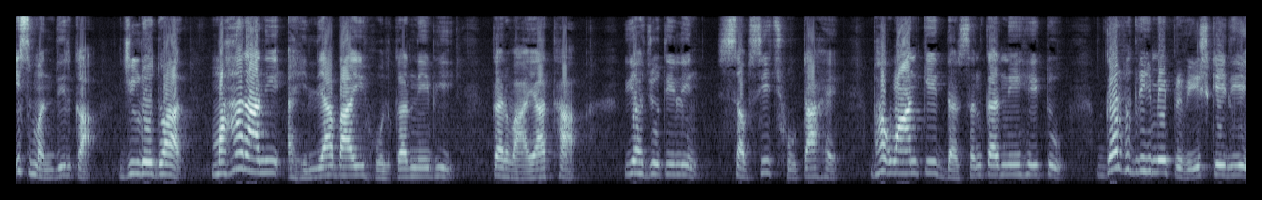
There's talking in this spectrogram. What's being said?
इस मंदिर का जीर्णोद्वार महारानी अहिल्याबाई होलकर ने भी करवाया था। यह ज्योतिर्लिंग सबसे छोटा है। भगवान के दर्शन करने हेतु गर्भगृह में प्रवेश के लिए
